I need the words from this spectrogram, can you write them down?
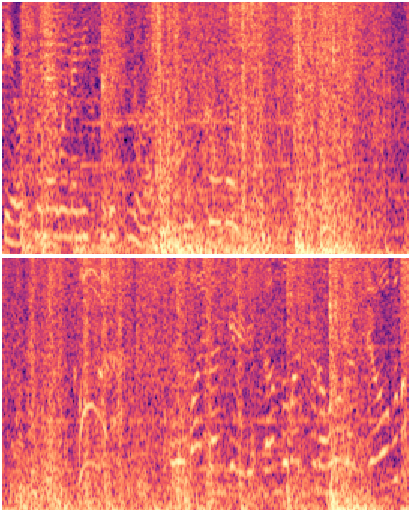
てを粉々に潰すのは最高だお前なんかよりサンドバッグの方が丈夫だこ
